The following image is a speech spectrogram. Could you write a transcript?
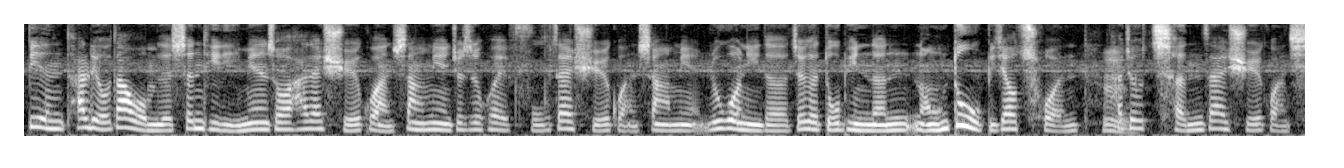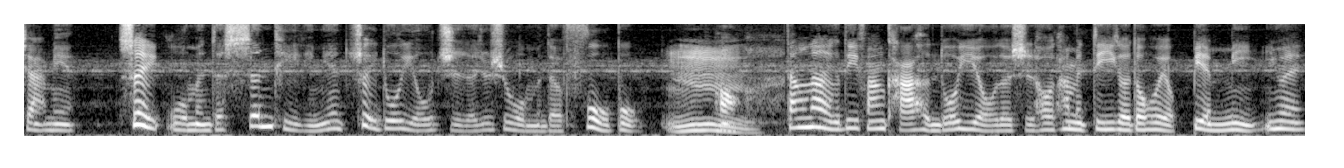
变它流到我们的身体里面的时候，它在血管上面就是会浮在血管上面。如果你的这个毒品能浓度比较纯，它就沉在血管下面。嗯、所以我们的身体里面最多油脂的就是我们的腹部，嗯，好、哦，当那个地方卡很多油的时候，他们第一个都会有便秘，因为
